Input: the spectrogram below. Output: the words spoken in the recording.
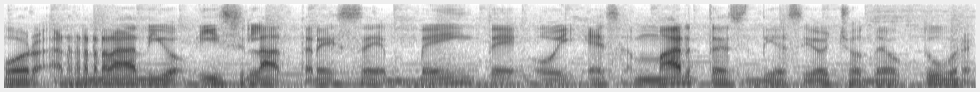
por Radio Isla 1320. Hoy es martes 18 de octubre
